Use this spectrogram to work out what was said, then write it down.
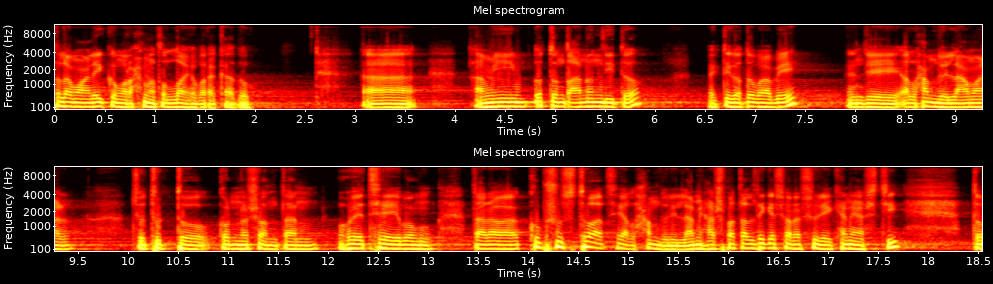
আসসালামু আলাইকুম রহমতুল্লাহ বারাকাত আমি অত্যন্ত আনন্দিত ব্যক্তিগতভাবে যে আলহামদুলিল্লাহ আমার চতুর্থ কন্যা সন্তান হয়েছে এবং তারা খুব সুস্থ আছে, আলহামদুলিল্লাহ। আমি হাসপাতাল থেকে সরাসরি এখানে আসছি। তো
